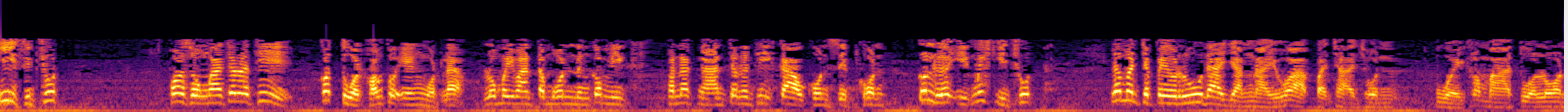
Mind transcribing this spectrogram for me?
ยี่สิบชุด พอส่งมาเจ้าหน้าที่ก็ตรวจของตัวเองหมดแล้ว โรงพยาบาลตำบลหนึ่งก็มีพนักงานเจ้าหน้าที่เก้าคนสิบคน ก็เหลืออีกไม่กี่ชุด แล้วมันจะไปรู้ได้อย่างไหนว่าประชาชนป่วยเข้ามาตัวร้อน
